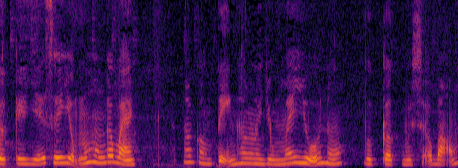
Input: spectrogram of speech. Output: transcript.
Cực kỳ dễ sử dụng đúng không các bạn? Nó còn tiện hơn là dùng máy duỗi nữa, vừa cực vừa sợ bỏng.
